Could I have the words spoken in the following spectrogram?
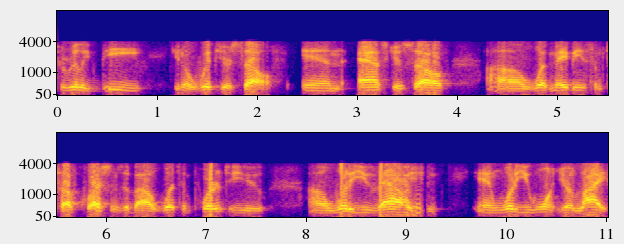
to really be, you know, with yourself and ask yourself uh, what may be some tough questions about what's important to you, uh, what do you value, and what do you want your life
